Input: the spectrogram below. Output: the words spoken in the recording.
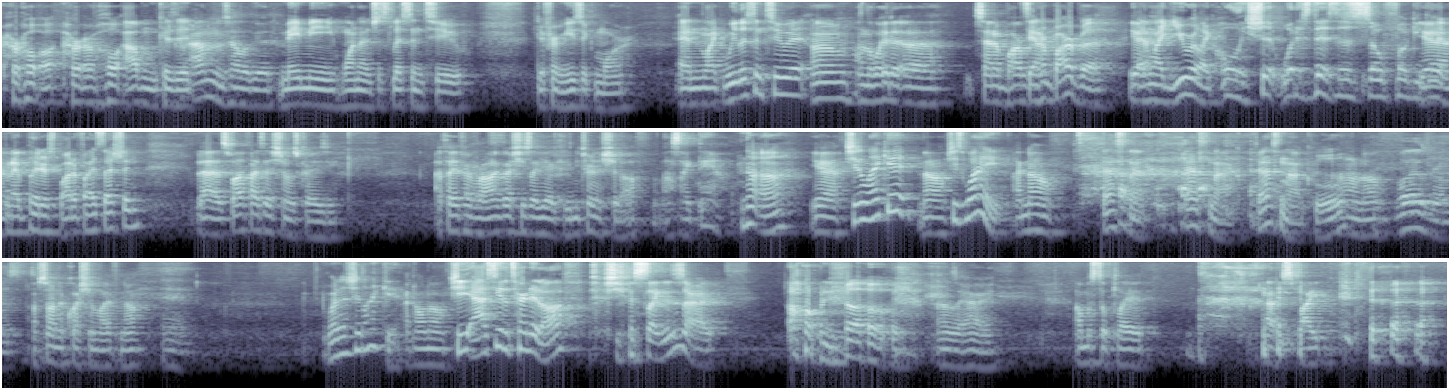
her whole her whole album because it album is hella good. made me want to just listen to different music more. And like we listened to it um On the way to uh, Santa Barbara. Santa Barbara. Yeah. And like you were like, holy shit, what is this? This is so fucking Yeah. good. When I played her Spotify session. That Spotify session was crazy. I played for Veronica. She's like, "Yeah, can you turn this shit off?" And I was like, "Damn." Nuh-uh. Yeah. She didn't like it? No. She's white. I know. That's not that's not that's not cool. I don't know. What is wrong I'm starting to question life now. Why did she like it? I don't know. She asked you to turn it off? She was like, "This is alright." Oh no. I was like, "All right, I'm gonna still play it out of spite."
